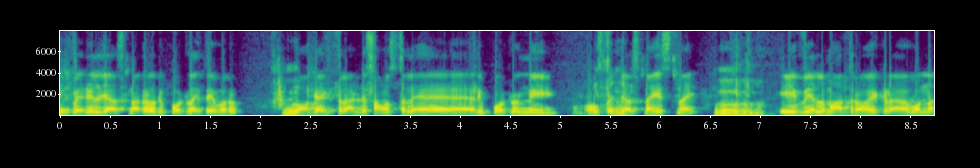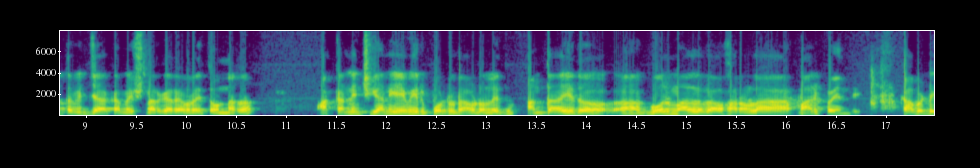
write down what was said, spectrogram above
ఎంక్వైరీలు చేస్తున్నారు రిపోర్ట్లు అయితే ఎవరు? లోకాయుక్త లాంటి సంస్థలే రిపోర్ట్లని ఓపెన్ చేస్తున్నాయి ఇస్తున్నాయి. ఈ వీళ్ళు మాత్రం ఇక్కడ ఉన్నత విద్యా కమిషనర్ గారు ఎవరైతే ఉన్నారో అక్కడి నుంచి కానీ ఏమీ రిపోర్టులు రావడం లేదు. అంతా ఏదో గోల్మాల్ వ్యవహారంలా మారిపోయింది. కాబట్టి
